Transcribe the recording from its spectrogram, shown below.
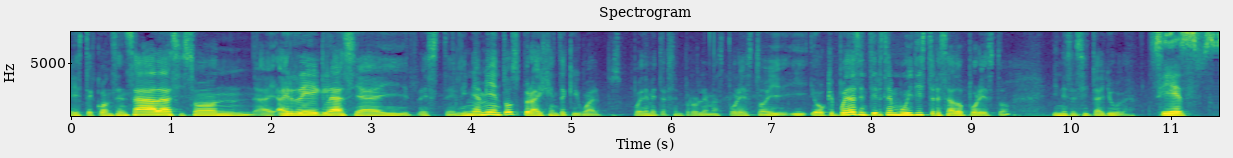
este, consensadas y son, hay, hay reglas y hay este, lineamientos, pero hay gente que igual pues, puede meterse en problemas por esto y, y- o que pueda sentirse muy distresado por esto y necesita ayuda. Sí, es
